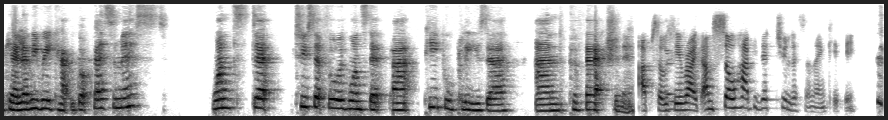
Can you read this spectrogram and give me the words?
Okay, let me recap. We've got pessimist, one step, two step forward, one step back, people pleaser, and perfectionist. Absolutely right. I'm so happy that you're listening, Kitty.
